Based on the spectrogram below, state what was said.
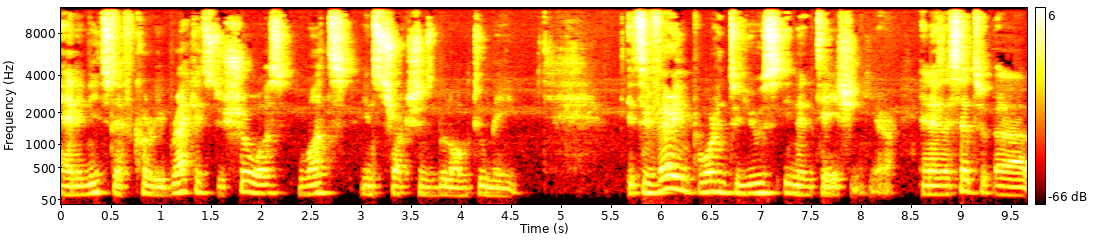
and it needs to have curly brackets to show us what instructions belong to main. It's very important to use indentation here. And as I said uh,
